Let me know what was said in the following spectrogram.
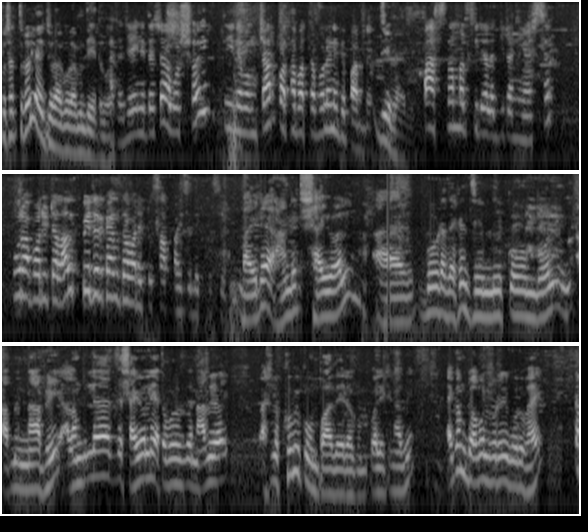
পঁচাত্তর হলে এই জোড়াগুলো আমি দিয়ে দেবো। আচ্ছা যেই নিতে চায় অবশ্যই তিন এবং চার কথাবার্তা বলে নিতে পারবে। জি ভাই। পাঁচ নাম্বার সিরিয়ালে যেটা নিয়ে আসছে পুরা বডিটা লাল পেটের কাজ দেওয়ার একটু চাপ পাইছে দেখতেছি। ভাই এটা হান্ড্রেড সাইওয়াল আর গরুটা দেখেন যেমনি কম্বল আপনার নাভি। আলহামদুলিল্লাহ যে সাইওয়ালে এত বড় যে নাভি হয় আসলে খুবই কম পাওয়া যায় এরকম কোয়ালিটি নাভি একদম ডবল বডির গরু ভাই একটা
